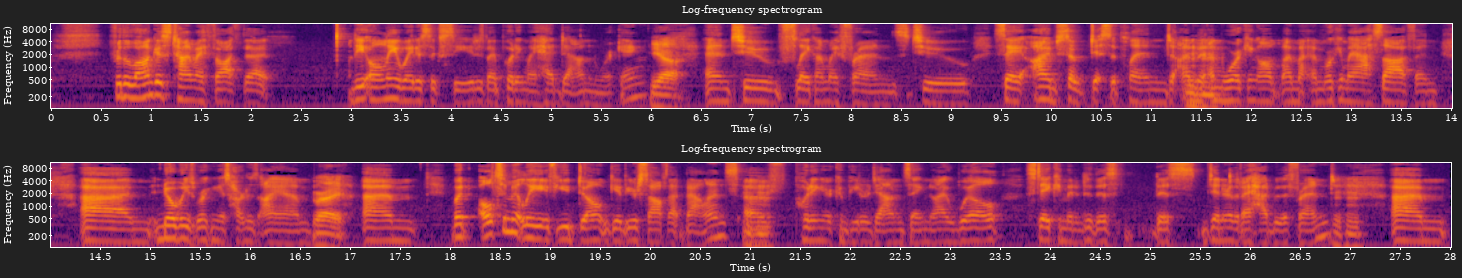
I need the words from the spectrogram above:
for the longest time, I thought that the only way to succeed is by putting my head down and working Yeah, and to flake on my friends to say i'm so disciplined i'm, Mhm. I'm working on I'm, I'm working my ass off and um, nobody's working as hard as i am right. um, but ultimately if you don't give yourself that balance Mhm. of putting your computer down and saying no i will stay committed to this this dinner that i had with a friend hmm um,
